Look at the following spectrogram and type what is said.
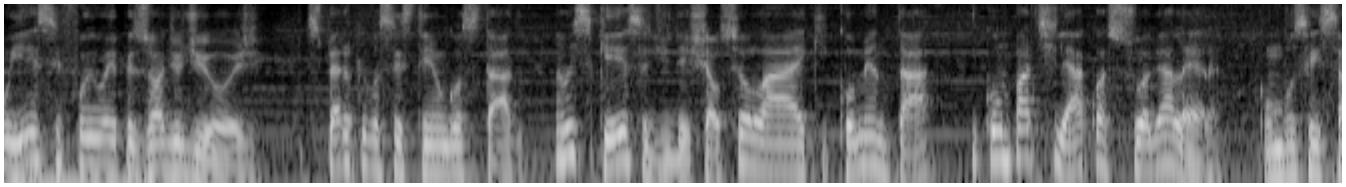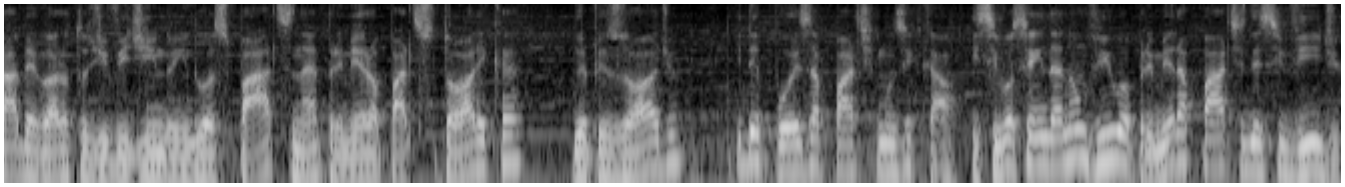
Bom, e esse foi o episódio de hoje. Espero que vocês tenham gostado. Não esqueça de deixar o seu like, comentar e compartilhar com a sua galera. Como vocês sabem, agora eu estou dividindo em duas partes, né? Primeiro a parte histórica do episódio e depois a parte musical. E se você ainda não viu a primeira parte desse vídeo,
